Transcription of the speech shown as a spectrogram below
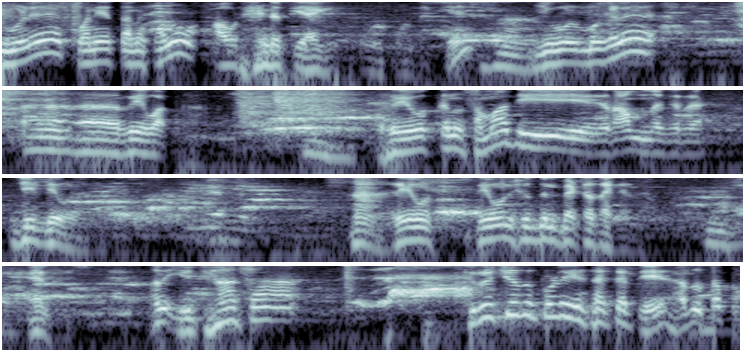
ಇವಳೇ ಕೊನೆಯ ತನಕನೂ ಅವ್ರ ಹೆಂಡತಿಯಾಗಿ ಉಳ್ಕೊಂಡಕ್ಕೆ. ಇವಳ ಮಗಳೇ ರೇವಕ್ಕ. ರೇವಕ್ಕನ ಸಮಾಧಿ ರಾಮನಗರ ಜಿಲ್ಲೆ ಒಳಗೆ. ಹಾಂ ರೇವಣ ರೇವಣ ಶುದ್ಧನ ಬೆಟ್ಟದಾಗ ಅದ. ಏನ್ರಿ ಅದು ಇತಿಹಾಸ ತಿರುಚಿದ ಕೂಡ ಏನಾಕತಿ? ಅದು ತಪ್ಪು.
